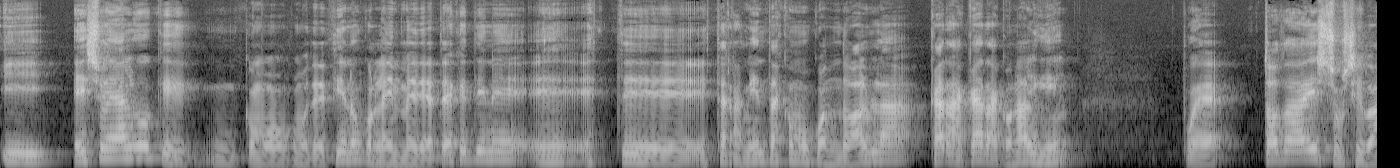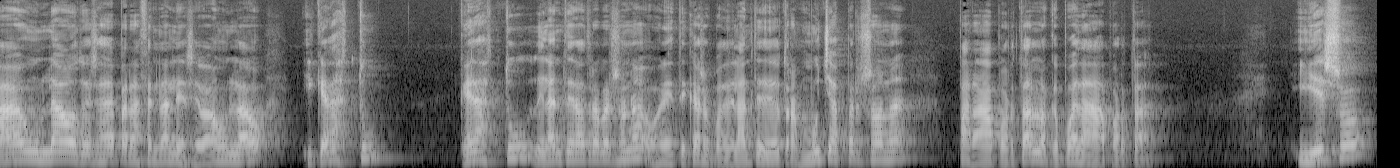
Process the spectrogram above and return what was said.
Y eso es algo que, como, como, te decía, ¿no? con la inmediatez que tiene eh, este, esta herramienta, es como cuando habla cara a cara con alguien, pues todo eso se va a un lado, toda esa parafernalia se va a un lado y quedas tú, quedas tú delante de la otra persona, o en este caso, pues delante de otras muchas personas, para aportar lo que puedas aportar. Y eso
